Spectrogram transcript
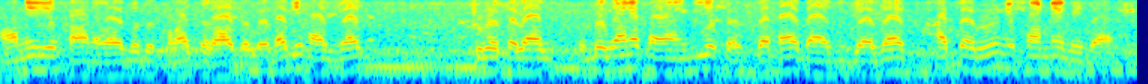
همه خانواده به کمک قابله ولی حضرت که به فرنگیش از سفر برمیگردد حتی روی نشان نمیداشت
